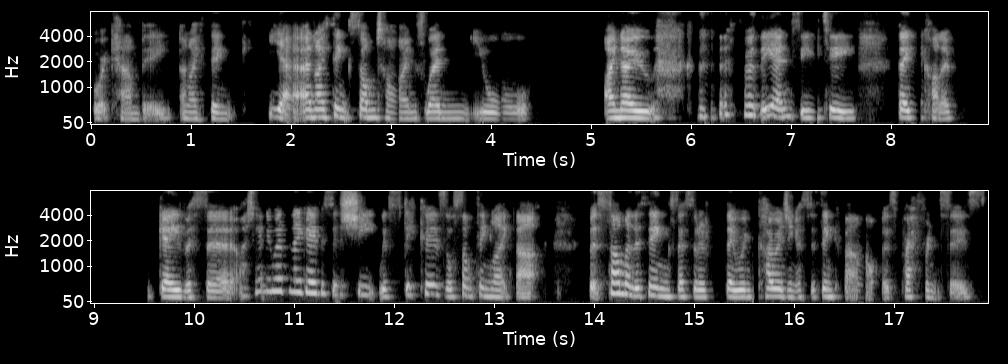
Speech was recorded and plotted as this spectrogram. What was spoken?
or it can be, and I think yeah, and I think sometimes when you're I know for the NCT they kind of gave us a I don't know whether they gave us a sheet with stickers or something like that but some of the things they sort of they were encouraging us to think about as preferences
